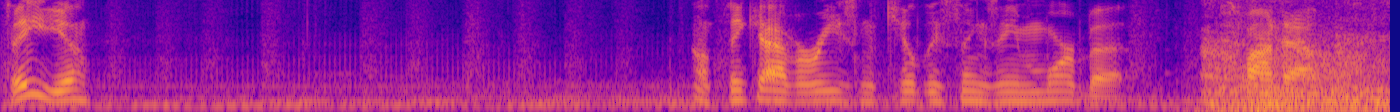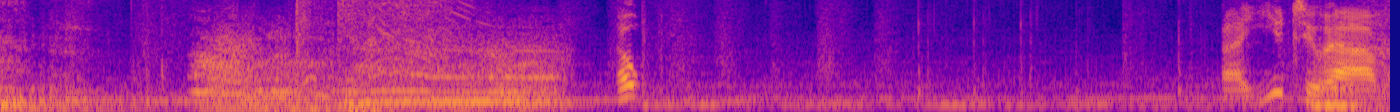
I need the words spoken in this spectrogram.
See ya. I don't think I have a reason to kill these things anymore, but let's find out. Nope. Uh, you two, however.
